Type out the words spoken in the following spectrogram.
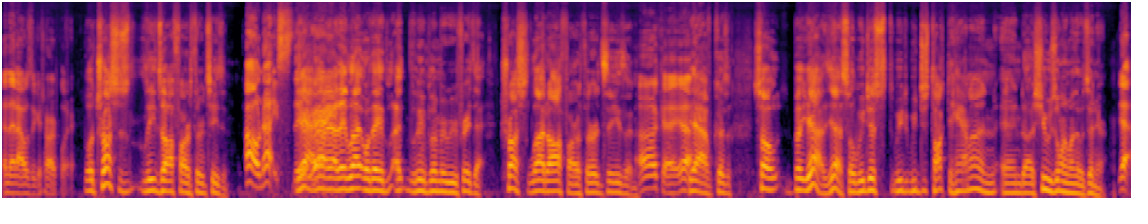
and then I was a guitar player. Well, Trust is, leads off our third season. Oh, nice. There Yeah, you go. yeah, yeah. They let, or they let me, let me rephrase that. Trust led off our third season. Okay, yeah. yeah, because so, but yeah, yeah. So we just we, we just talked to Hannah and and uh, she was the only one that was in here. Yeah.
